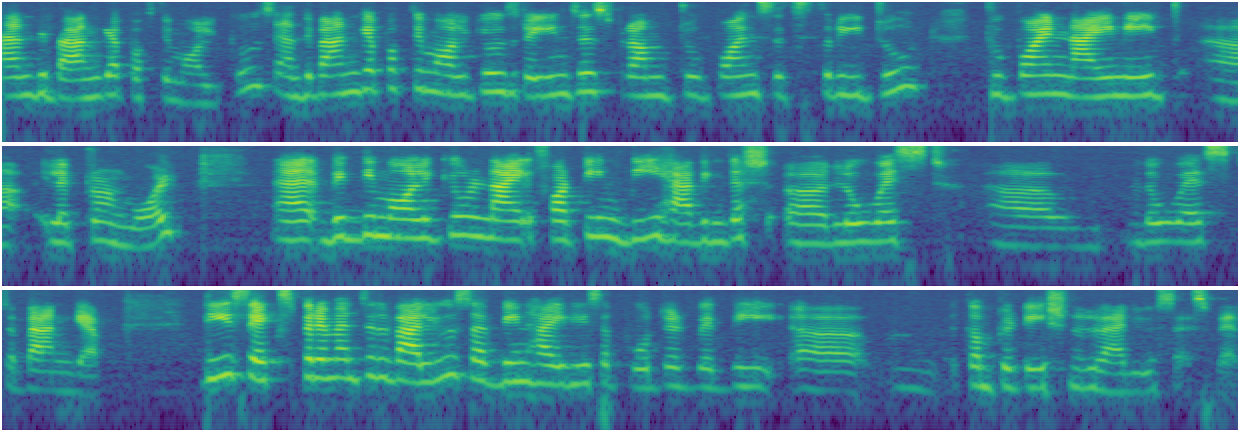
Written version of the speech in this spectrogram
and the band gap of the molecules. And the band gap of the molecules ranges from 2.63 to 2.98 uh, electron volt, uh, with the molecule 14B having the uh, lowest, lowest band gap. These experimental values have been highly supported with the computational values as well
